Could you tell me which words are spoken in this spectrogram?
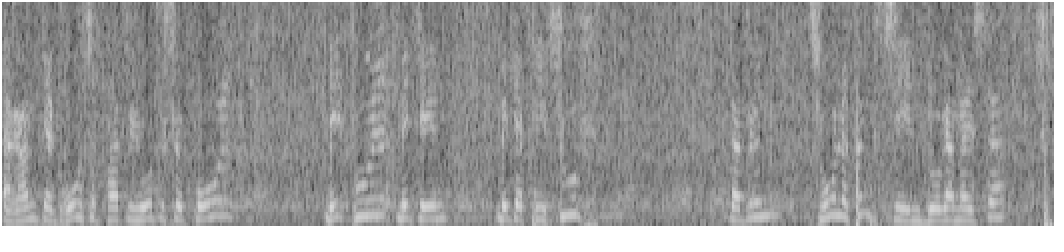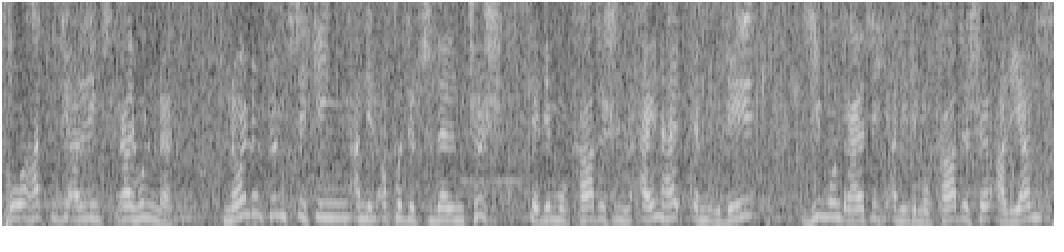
errang der große patriotische Pol mit Pool mit, den, mit der PSUV da drin 215 Bürgermeister. Zuvor hatten sie allerdings 300. 59 gingen an den oppositionellen Tisch der Demokratischen Einheit MUD, 37 an die Demokratische Allianz,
